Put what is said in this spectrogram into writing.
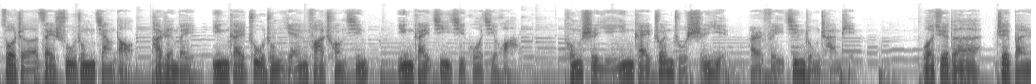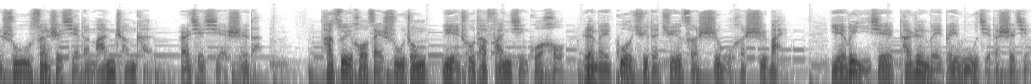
作者在书中讲到，他认为应该注重研发创新，应该积极国际化，同时也应该专注实业而非金融产品。我觉得这本书算是写的蛮诚恳而且写实的。他最后在书中列出他反省过后认为过去的决策失误和失败。也为一些他认为被误解的事情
